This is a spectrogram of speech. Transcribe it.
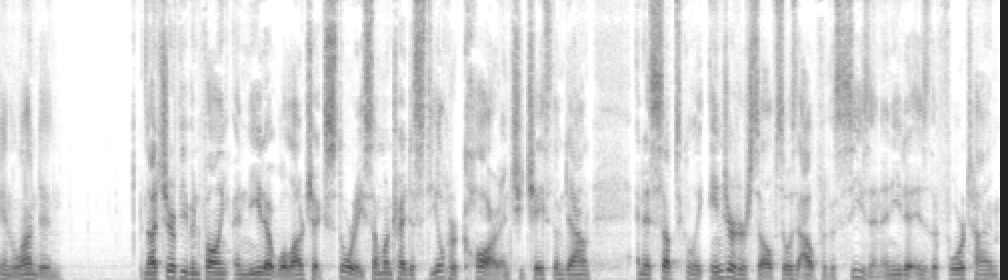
in London. Not sure if you've been following Anita Włodarczyk's story. Someone tried to steal her car and she chased them down and has subsequently injured herself, so is out for the season. Anita is the four time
